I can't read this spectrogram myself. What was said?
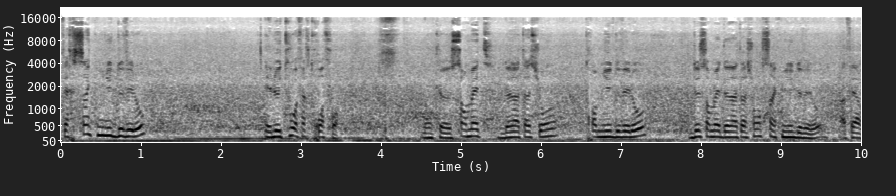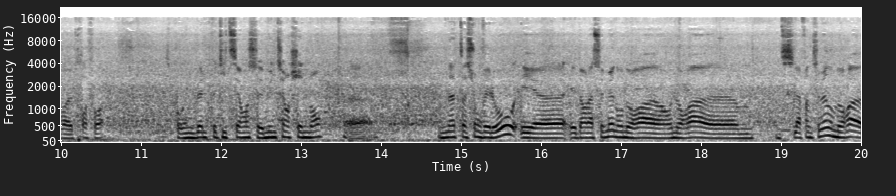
faire 5 minutes de vélo et le tout à faire 3 fois. Donc 100 euh, mètres de natation, 3 minutes de vélo, 200 mètres de natation, 5 minutes de vélo à faire 3 euh, fois. C'est pour une belle petite séance multi-enchaînement. Euh, natation vélo et, dans la semaine on aura, on aura d'ici la fin de semaine on aura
